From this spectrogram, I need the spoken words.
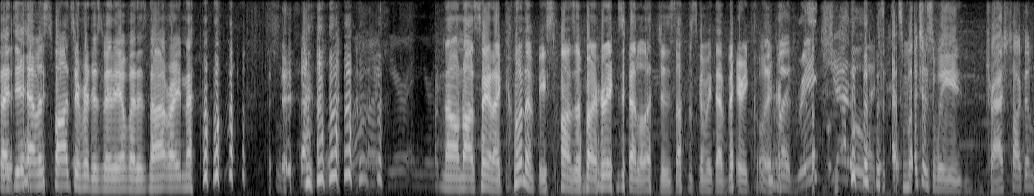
I do have a sponsor for this video, but it's not right now. no, I'm not saying I couldn't be sponsored by Rachel Legends. I'm just gonna make that very clear. but Raid Shadow Legends. as much as we trash talk them,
